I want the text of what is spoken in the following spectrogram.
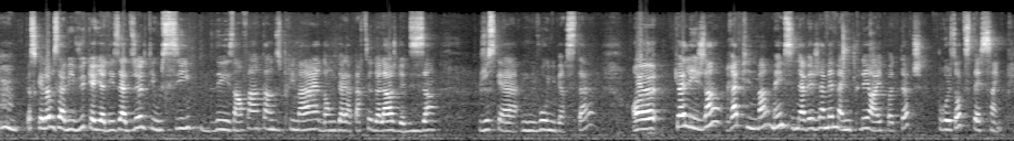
parce que là, vous avez vu qu'il y a des adultes et aussi des enfants tant du primaire, donc de la partir de l'âge de 10 ans jusqu'à niveau universitaire, euh, que les gens, rapidement, même s'ils n'avaient jamais manipulé un iPod Touch, pour eux autres, c'était simple.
